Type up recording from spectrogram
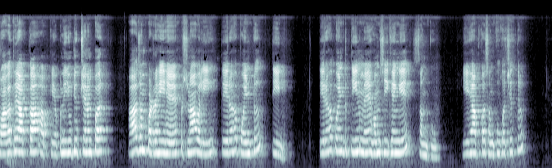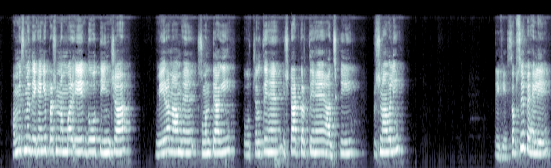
स्वागत है आपका आपके अपने यूट्यूब चैनल पर। आज हम पढ़ रहे हैं प्रश्नावली तेरह पॉइंट तीन। तेरह पॉइंट तीन में हम सीखेंगे शंकु। ये है आपका शंकु का चित्र। हम इसमें देखेंगे प्रश्न नंबर एक, दो, तीन, चार। मेरा नाम है सुमन त्यागी। तो चलते हैं, स्टार्ट करते हैं आज की प्रश्नावली। देखिए, सबसे पहले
